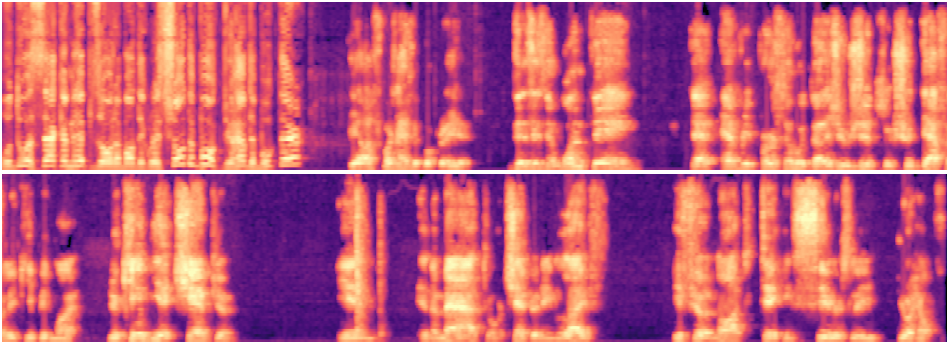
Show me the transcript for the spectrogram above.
we'll do a second episode about the Gracie. Show the book. Do you have the book there? Yeah, of course I have the book right here. This is the one thing that every person who does jujitsu should definitely keep in mind. You can't be a champion in in a mat or champion in life if you're not taking seriously your health.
